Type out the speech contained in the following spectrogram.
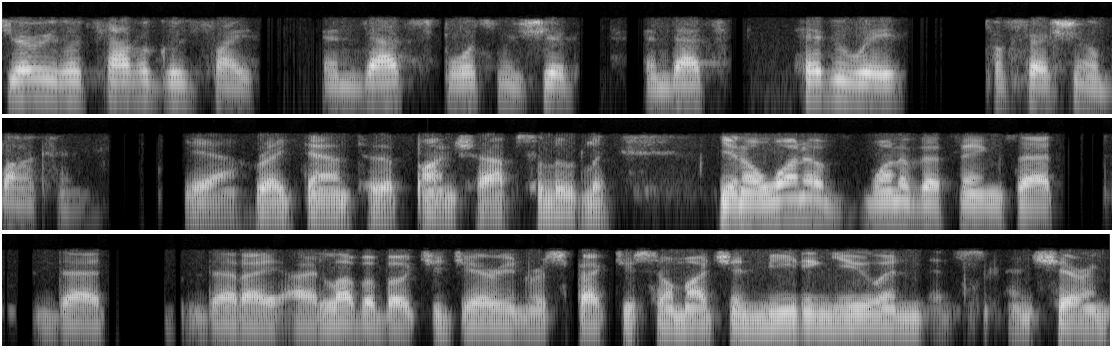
"Gerry, let's have a good fight." And that's sportsmanship, and that's heavyweight professional boxing. Yeah, right down to the punch. Absolutely. You know, one of one of the things that that that I, I love about you, Gerry, and respect you so much, and meeting you and, and and sharing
